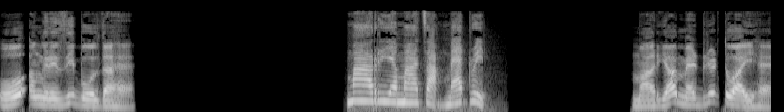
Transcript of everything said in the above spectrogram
ਉਹ ਅੰਗਰੇਜ਼ੀ ਬੋਲਦਾ ਹੈ มาเรียมาจากมาดริด ਮਾਰੀਆ ਮੈਡਰਿਡ ਤੋਂ ਆਈ ਹੈ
